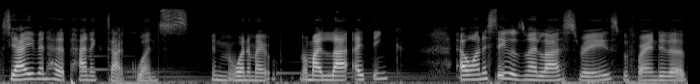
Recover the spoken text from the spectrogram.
See, I even had a panic attack once in one of my my la- I think I want to say it was my last race before I ended up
